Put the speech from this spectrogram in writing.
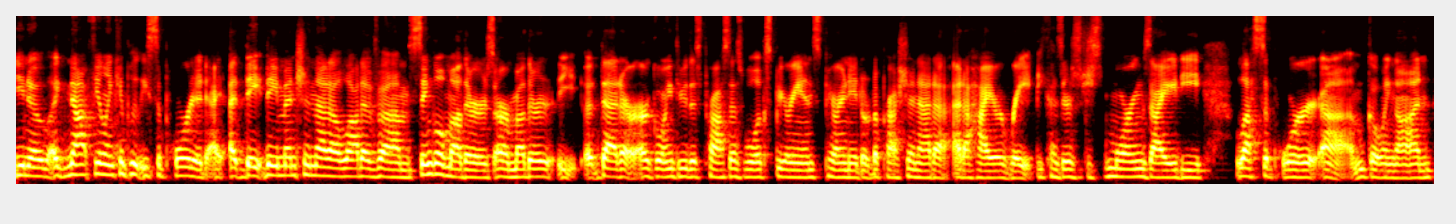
you know, like not feeling completely supported. I, I, they they mentioned that a lot of um, single mothers or mother that are, are, going through this process will experience perinatal depression at a at a higher rate because there's just more anxiety, less support um, going on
